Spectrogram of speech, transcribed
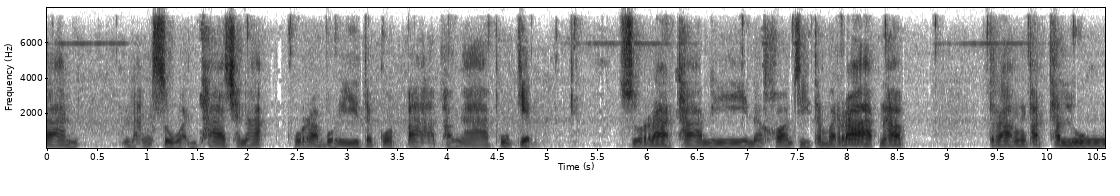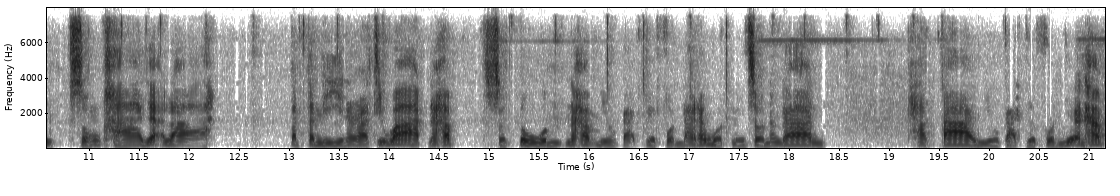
ด้านหลังสวนท่าชนะคุระบุรีตะกัวป่าพังงาภูเก็ต สุราษฎร์ธานี นครศรีธรรมราชนะครับ ตรังพัทลุง สงขลายะลา ปัตตานีนราธิวาสนะครับสตูลนะครับมีโอกาสเกิดฝนได้ทั้งหมดในโซนทางด้าน ภาคใต้มีโอกาสเกิดฝนเยอะนะครับ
